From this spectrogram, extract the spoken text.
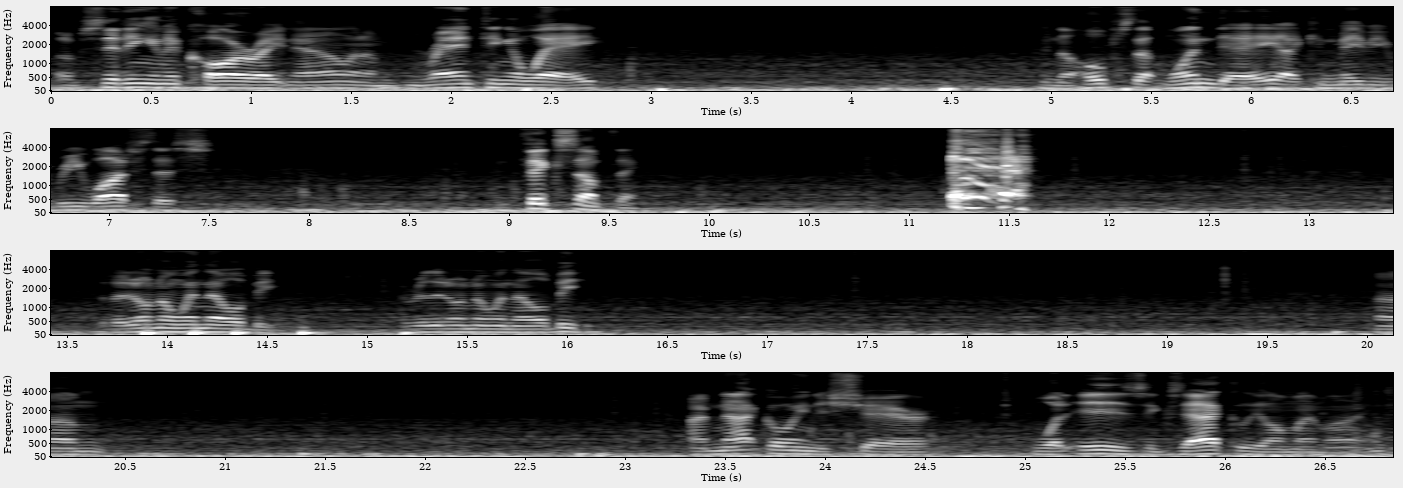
But I'm sitting in a car right now and I'm ranting away in the hopes that one day I can maybe rewatch this and fix something. but I don't know when that will be. I really don't know when that will be. Um, I'm not going to share what is exactly on my mind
